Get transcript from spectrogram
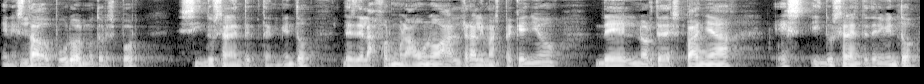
en estado puro, el motorsport, es industria del entretenimiento, desde la Fórmula 1 al rally más pequeño, del norte de España, es industria del entretenimiento.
